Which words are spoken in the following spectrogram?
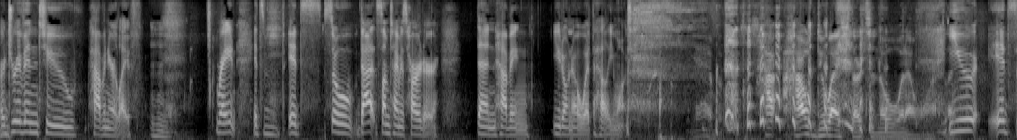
or driven to have in your life. Right? It's it's so that sometimes is harder than having you don't know what the hell you want. Yeah, but how, how do I start to know what I want? Like, you it's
